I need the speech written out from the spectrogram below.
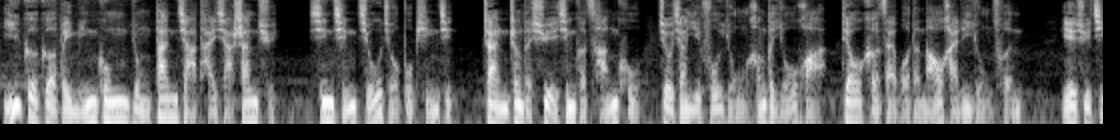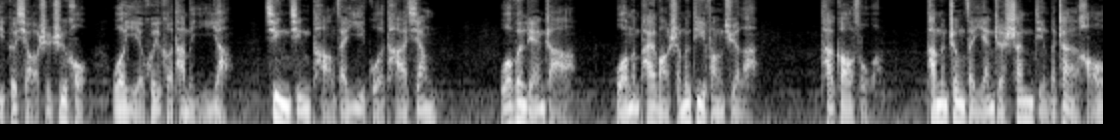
一个个被民工用担架抬下山去，心情久久不平静。战争的血腥和残酷，就像一幅永恒的油画，雕刻在我的脑海里永存。也许几个小时之后，我也会和他们一样，静静躺在异国他乡。我问连长：“我们排往什么地方去了？”他告诉我：“他们正在沿着山顶的战壕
